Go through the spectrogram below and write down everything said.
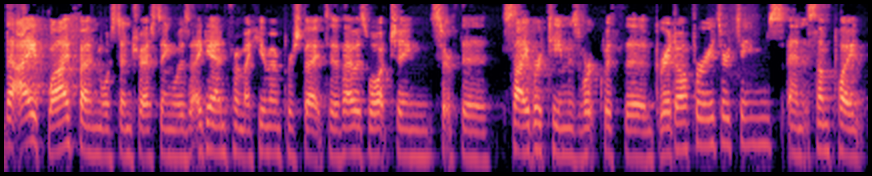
that I, I found most interesting was, again, from a human perspective, I was watching sort of the cyber teams work with the grid operator teams. And at some point,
